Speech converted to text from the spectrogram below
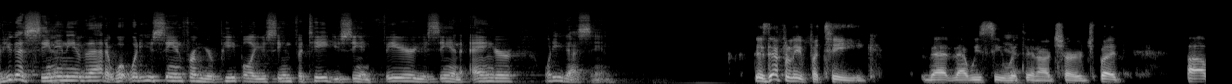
Have you guys seen yeah. any of that? What, what are you seeing from your people? Are you seeing fatigue? Are you seeing fear? Are you seeing anger? What are you guys seeing? There's definitely fatigue that that we see yeah. within our church, but uh,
